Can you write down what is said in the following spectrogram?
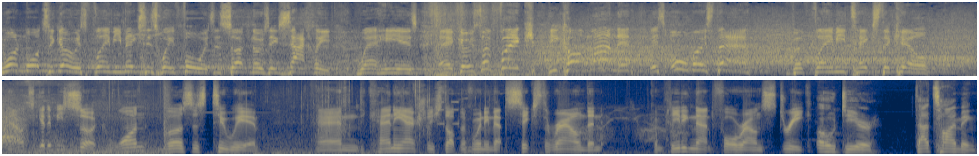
One more to go as flamie makes his way forwards, and CeRq knows exactly where he is. There goes the flick. He can't land it. It's almost there, but flamie takes the kill. Now it's going to be Sook, one versus two here. And can he actually stop them from winning that sixth round and completing that four-round streak? Oh dear. That timing.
